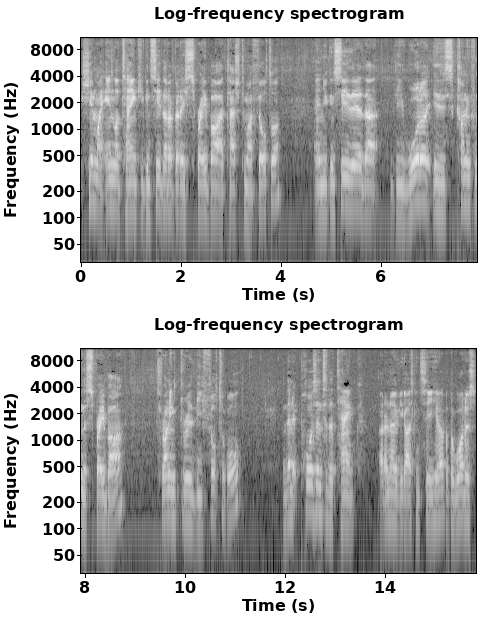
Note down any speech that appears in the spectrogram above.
here in my Endler tank you can see that I've got a spray bar attached to my filter. And you can see there that the water is coming from the spray bar. It's running through the filter wall. And then it pours into the tank. I don't know if you guys can see here but the water's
